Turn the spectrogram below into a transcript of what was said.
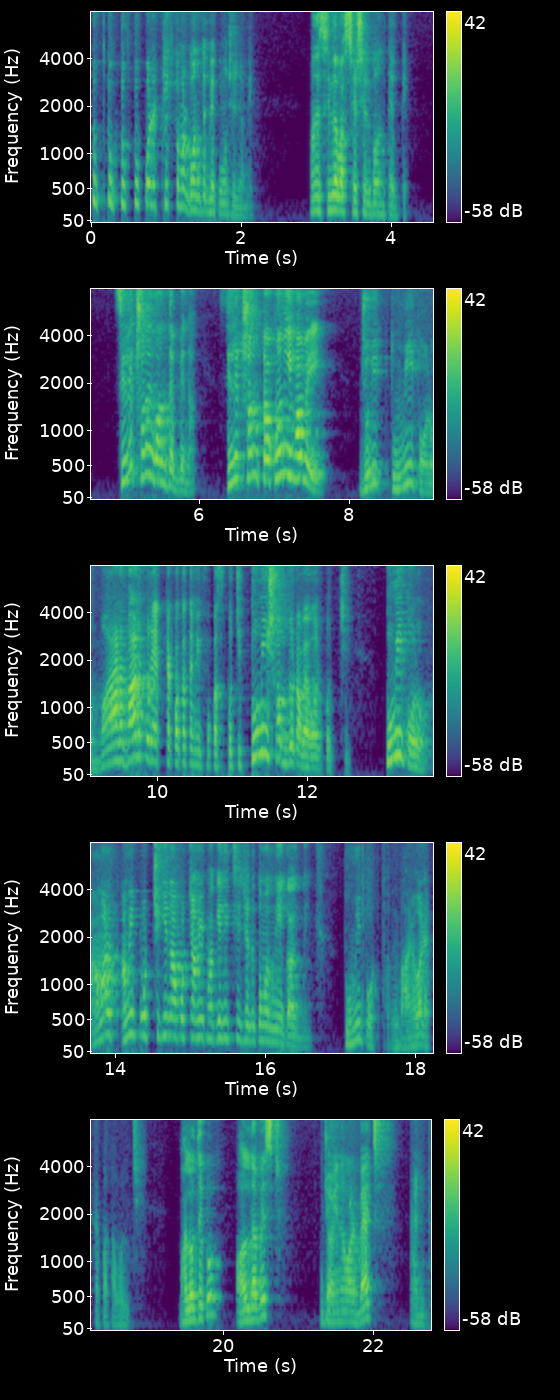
টুক টুক টুক টুক করে ঠিক তোমার গন্তব্যে পৌঁছে যাবে। মানে সিলেবাস শেষের গন্তব্যে। সিলেকশনের গন্তব্যে না। সিলেকশন তখনই হবে যদি তুমি পড়ো। বারবার করে একটা কথাতে আমি ফোকাস করছি, তুমি শব্দটা ব্যবহার করছি। তুমি পড়ো। আমার, আমি পড়ছি কি না পড়ছি, আমি ফাঁকে দিচ্ছি, সেটা তোমার নিয়ে কাজ নেই। তুমি পড়তে হবে। বারবার একটা কথা বলছি। ভালো থেকো। All the best join our batch and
